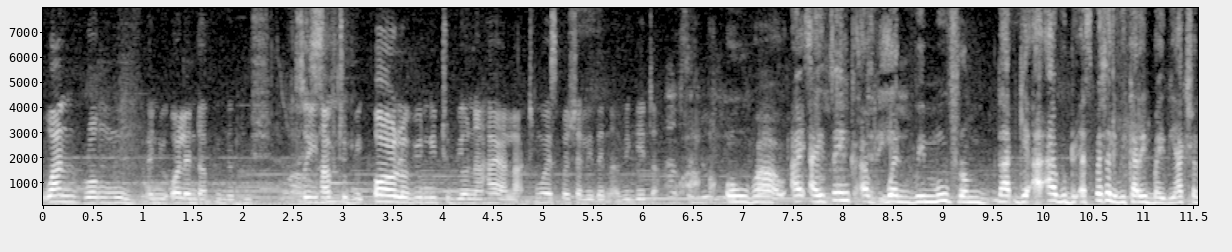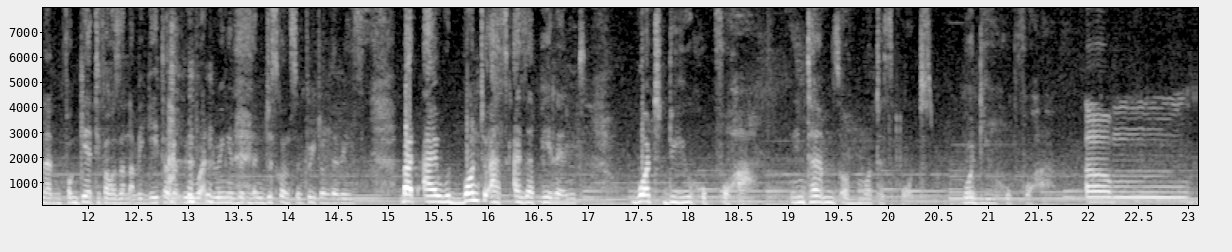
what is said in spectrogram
One wrong move and you all end up in the bush. so you have to be all of you need to be on a high alert, more especially the navigator. Absolutely. Oh wow! I, I think uh, when we move from that, ge- I, I would especially be carried by the action and forget if I was a navigator that we were doing this and just concentrate on the race. But I would want to ask, as a parent, what do you hope for her in terms of motorsport? What do you hope for her? Um,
